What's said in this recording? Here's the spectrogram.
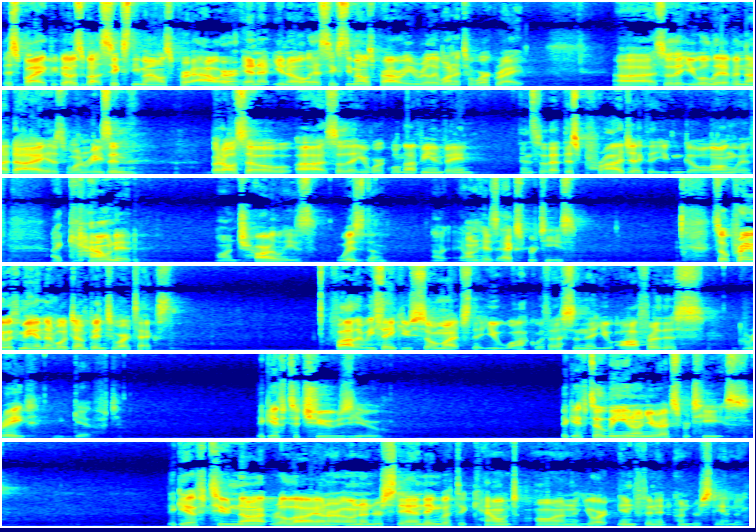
This bike goes about 60 miles per hour, and at, you know, at 60 miles per hour, you really want it to work right, uh, so that you will live and not die is one reason, but also uh, so that your work will not be in vain, and so that this project that you can go along with, I counted on Charlie's wisdom, uh, on his expertise. So pray with me, and then we'll jump into our text. Father, we thank you so much that you walk with us and that you offer this great gift the gift to choose you, the gift to lean on your expertise, the gift to not rely on our own understanding, but to count on your infinite understanding.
